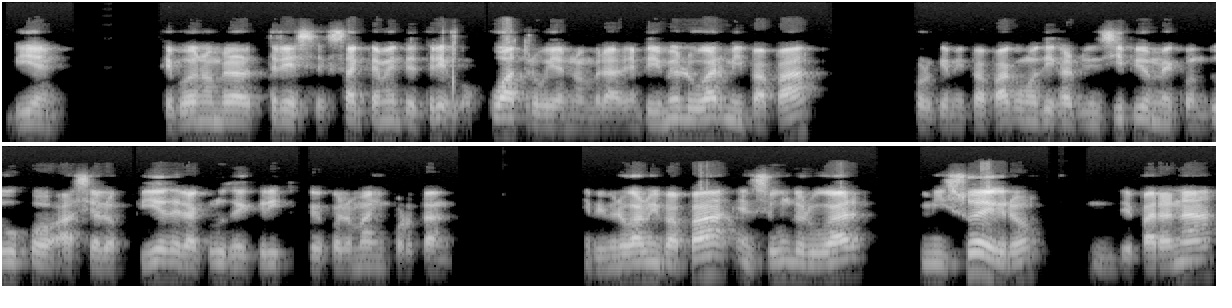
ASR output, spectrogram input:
Bien, te puedo nombrar tres, exactamente tres o cuatro voy a nombrar. En primer lugar, mi papá, porque mi papá, como dije al principio, me condujo hacia los pies de la cruz de Cristo, que fue lo más importante. En primer lugar, mi papá. En segundo lugar, mi suegro de Paraná,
